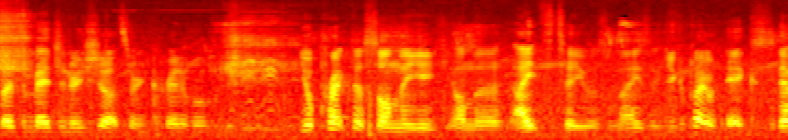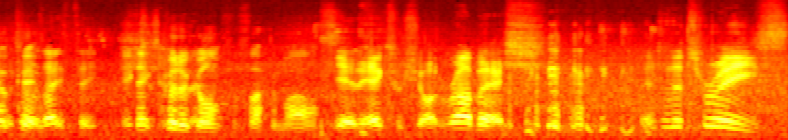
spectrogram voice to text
Those imaginary shots are incredible. Your practice on the on the eighth tee was amazing. You can play with X. That That's could- was 8th tee. X That is could have eh? gone for fucking miles. Yeah, the actual shot. Rubbish. Into the trees.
